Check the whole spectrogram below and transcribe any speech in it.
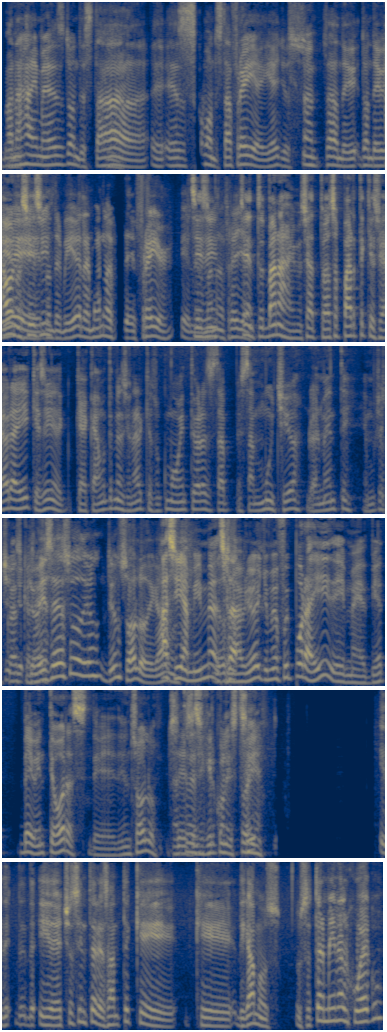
Vanaheim es donde está, eh, es como donde está Freya y ellos. Ah. O sea, donde, donde vive, ah, donde vive el hermano de Freyr, el hermano de Freya. Sí, entonces Vanaheim, o sea, toda esa parte que se abre ahí, que sí, que acabamos de mencionar, que son como 20 horas, está, está muy chiva, realmente. Hay muchas cosas que yo hice eso de un, de un, solo, digamos. Ah, sí, a mí me, se me abrió, yo me fui por ahí y me desvié de 20 horas de, de un solo, antes de seguir con la historia. Y de, y de hecho es interesante que, que, digamos, usted termina el juego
